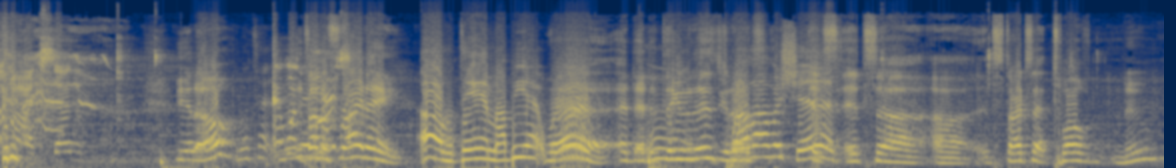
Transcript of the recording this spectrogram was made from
God, son. You know, What's that? And it's on a Friday. Oh damn! I'll be at work. Yeah, and, and the thing of it is, you know, 12 it's- hour shift. It's, it's uh uh it starts at twelve noon.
